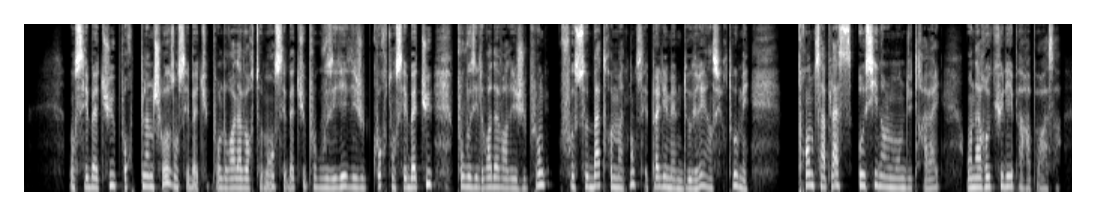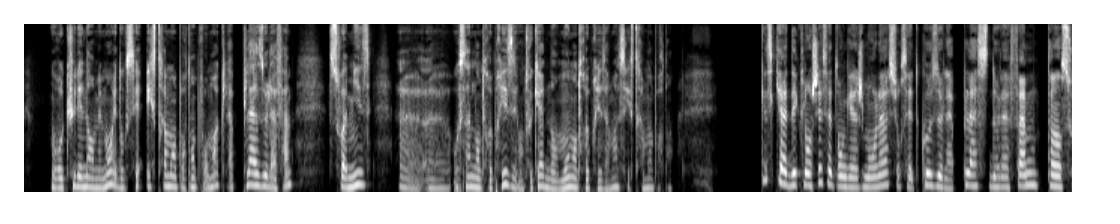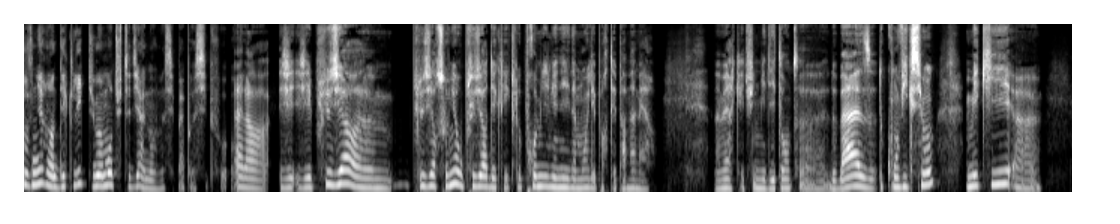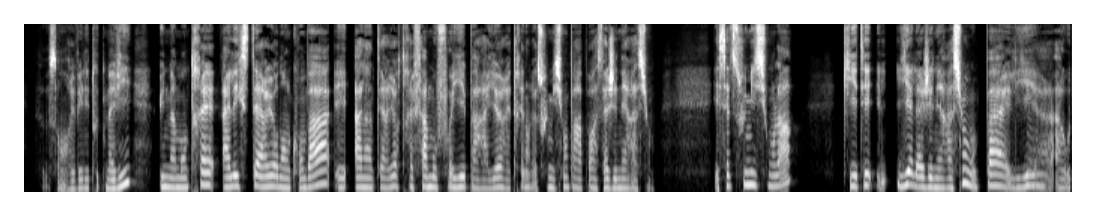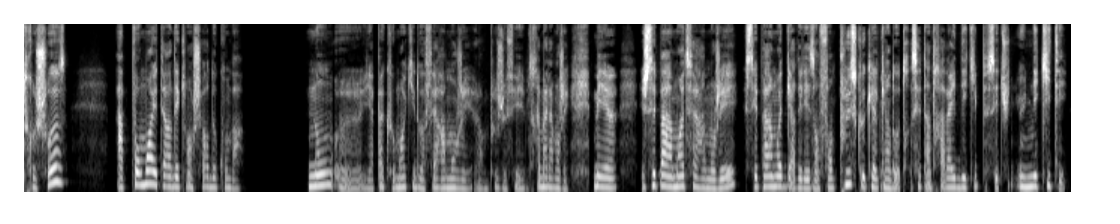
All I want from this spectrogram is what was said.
On s'est battu pour plein de choses. On s'est battu pour le droit à l'avortement. On s'est battu pour que vous ayez des jupes courtes. On s'est battu pour que vous ayez le droit d'avoir des jupes longues. Faut se battre maintenant. C'est pas les mêmes degrés, hein, surtout, mais prendre sa place aussi dans le monde du travail. On a reculé par rapport à ça on recule énormément et donc c'est extrêmement important pour moi que la place de la femme soit mise euh, euh, au sein de l'entreprise et en tout cas dans mon entreprise à moi c'est extrêmement important. Qu'est-ce qui a déclenché cet engagement-là sur cette cause de la place de la femme? T'as un souvenir, un déclic du moment où tu te dis ah non c'est pas possible. Faut... Alors j'ai plusieurs euh, plusieurs souvenirs ou plusieurs déclics. Le premier bien évidemment il est porté par ma mère. Ma mère qui est une militante de base, de conviction, mais qui sans révéler toute ma vie, une maman très à l'extérieur dans le combat et à l'intérieur très femme au foyer par ailleurs et très dans la soumission par rapport à sa génération. Et cette soumission-là, qui était liée à la génération, pas liée mmh. à, autre chose, a pour moi été un déclencheur de combat. Non, il euh, n'y a pas que moi qui dois faire à manger. en plus, je fais très mal à manger. Mais euh, sais pas à moi de faire à manger. C'est pas à moi de garder les enfants plus que quelqu'un d'autre. C'est un travail d'équipe. C'est une équité.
